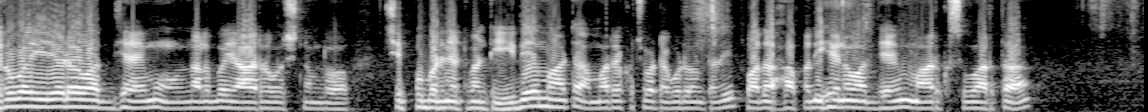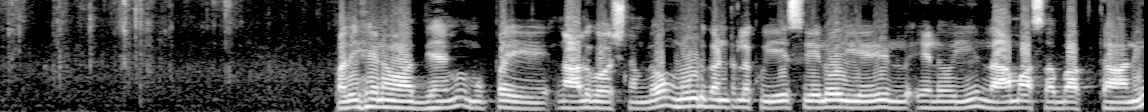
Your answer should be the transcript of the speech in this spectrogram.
ఇరవై ఏడవ అధ్యాయము నలభై ఆరో వచనంలో చెప్పబడినటువంటి ఇదే మాట మరొక చోట కూడా ఉంటుంది. పదహ పదిహేనవ అధ్యాయం మార్క్స్ వార్త పదిహేనవ అధ్యాయము ముప్పై నాలుగో వచనంలో మూడు గంటలకు ఏసు ఎలో ఎలోయి లామా సబాక్త అని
